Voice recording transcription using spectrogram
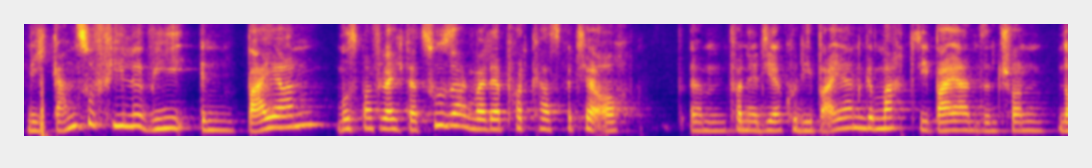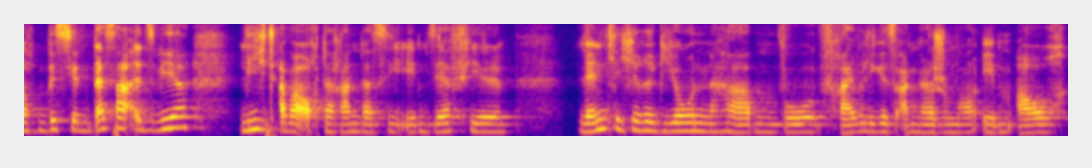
nicht ganz so viele wie in Bayern, muss man vielleicht dazu sagen, weil der Podcast wird ja auch ähm, von der Diakonie Bayern gemacht. Die Bayern sind schon noch ein bisschen besser als wir, liegt aber auch daran, dass sie eben sehr viel ländliche Regionen haben, wo freiwilliges Engagement eben auch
